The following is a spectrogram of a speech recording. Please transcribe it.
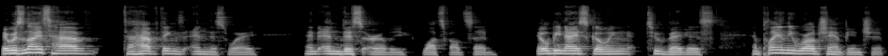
It was nice have to have things end this way and end this early, Watsfeldt said. It will be nice going to Vegas and playing the World Championship.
